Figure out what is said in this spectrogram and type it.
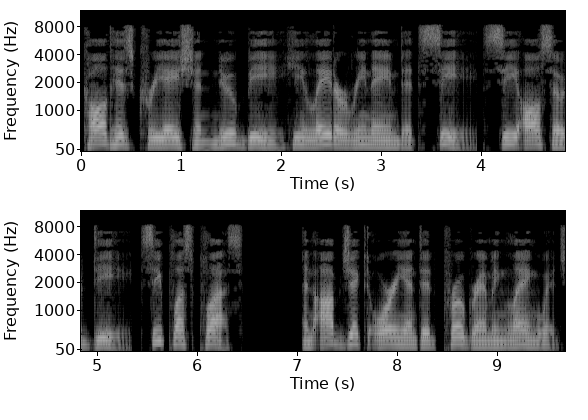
called his creation New B. He later renamed it C, C also D, C++, an object-oriented programming language,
